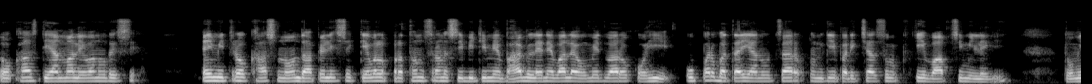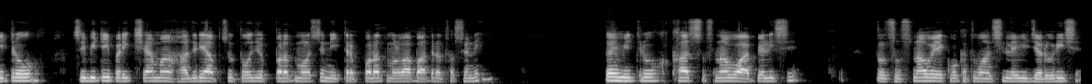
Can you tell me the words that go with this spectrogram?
તો ખાસ ધ્યાનમાં લેવાનું રહેશે એ મિત્રો ખાસ નોંધ આપેલી છે केवल प्रथम शरण सीबीटी में भाग लेने वाले उम्मीदवारों को ही ऊपर बताए अनुसार उनकी परीक्षा शुल्क की वापसी मिलेगी તો મિત્રો સીબીટી પરીક્ષામાં હાજરી આપશો તો જ પરત મળશે નહીતર પરત મળવા પાત્ર થશે નહીં તો મિત્રો ખાસ સૂચનાઓ આપેલી છે તો સૂચનાઓ એક વખત વાંચી લેવી જરૂરી છે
